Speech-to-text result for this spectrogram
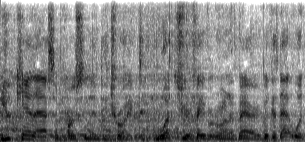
You can't ask a person in Detroit what's your favorite run of Barry because that would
